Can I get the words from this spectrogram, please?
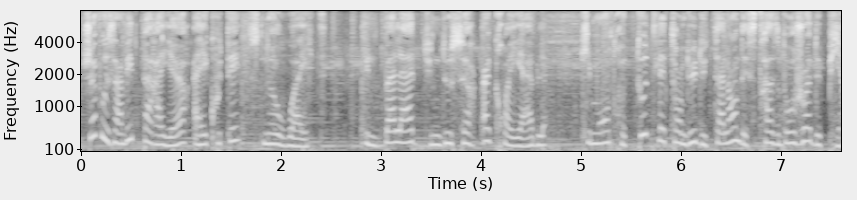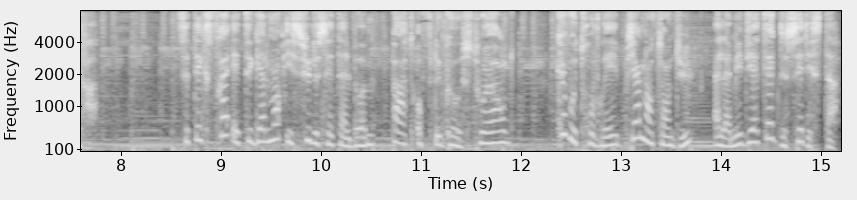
Je vous invite par ailleurs à écouter Snow White, une ballade d'une douceur incroyable qui montre toute l'étendue du talent des Strasbourgeois de Pira. Cet extrait est également issu de cet album, Part of the Ghost World, que vous trouverez bien entendu à la médiathèque de Célestat.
